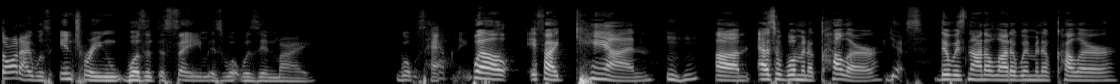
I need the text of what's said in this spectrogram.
thought I was entering wasn't the same as what was in my what was happening. well, if I can, hmm um, as a woman of color, Yes, there was not a lot of women of color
